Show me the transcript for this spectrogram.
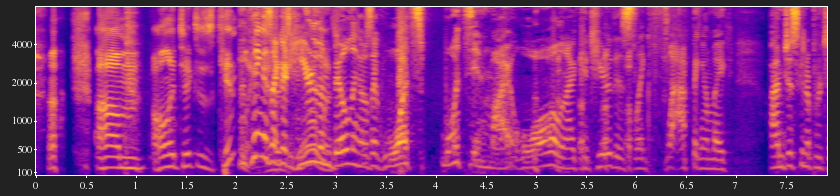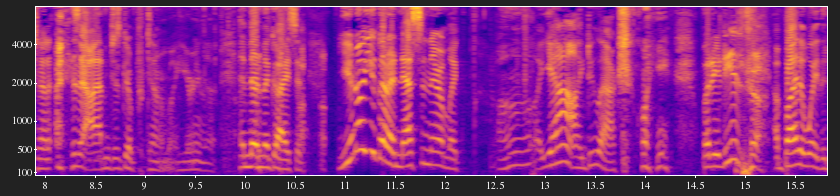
um, all it takes is kindling. The thing is, I could hear them less- building. I was like, "What's what's in my wall?" And I could hear this like flapping. I'm like, "I'm just gonna pretend." I said, "I'm just gonna pretend I'm not hearing that." And then the guy said, "You know, you got a nest in there." I'm like, "Uh, yeah, I do actually." but it is. Yeah. uh, by the way, the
